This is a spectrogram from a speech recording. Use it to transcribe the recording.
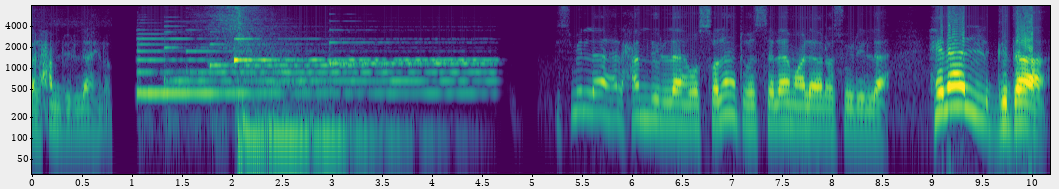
Velhamdülillahi Rabbi. Bismillah, elhamdülillah, ve salatu ve selamu ala Resulillah. Helal gıda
